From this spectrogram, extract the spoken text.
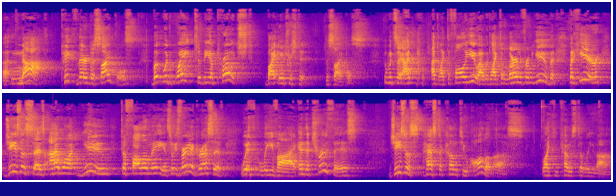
uh, not pick their disciples, but would wait to be approached by interested disciples who would say, I'd, I'd like to follow you. I would like to learn from you. But, but here, Jesus says, I want you to follow me. And so he's very aggressive with Levi. And the truth is, Jesus has to come to all of us like he comes to Levi,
